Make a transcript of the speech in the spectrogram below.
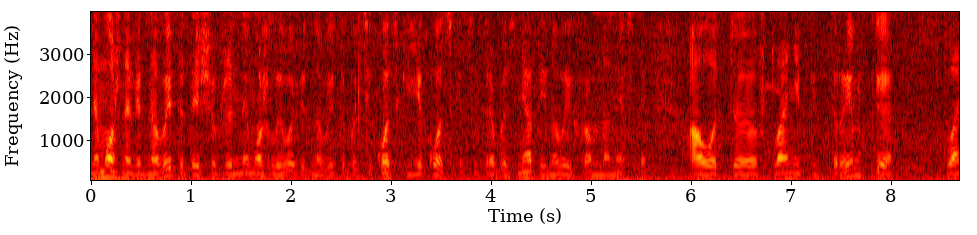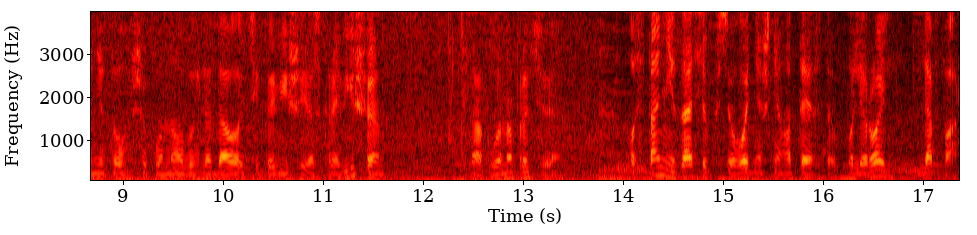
Не можна відновити те, що вже неможливо відновити, бо ці коцки є коцки, це треба зняти і новий хром нанести. А от е, в плані підтримки, плані того, щоб воно виглядало цікавіше, яскравіше, так, воно працює. Останній засіб сьогоднішнього тесту поліроль для фар.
